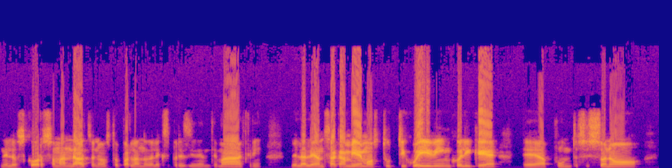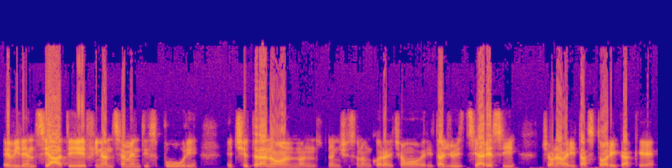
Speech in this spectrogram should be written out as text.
nello scorso mandato, no? sto parlando dell'ex presidente Macri, dell'Alleanza Cambiemos, tutti quei vincoli che eh, appunto si sono evidenziati, finanziamenti spuri, eccetera, non, non, non ci sono ancora diciamo, verità giudiziarie, sì, c'è una verità storica che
